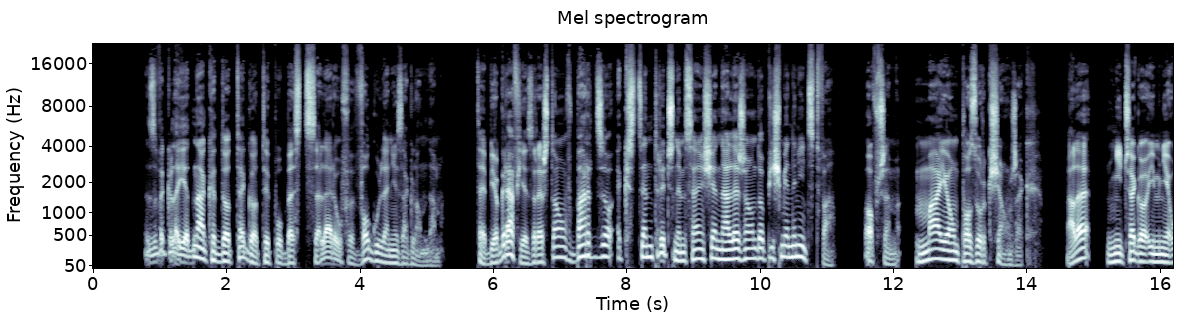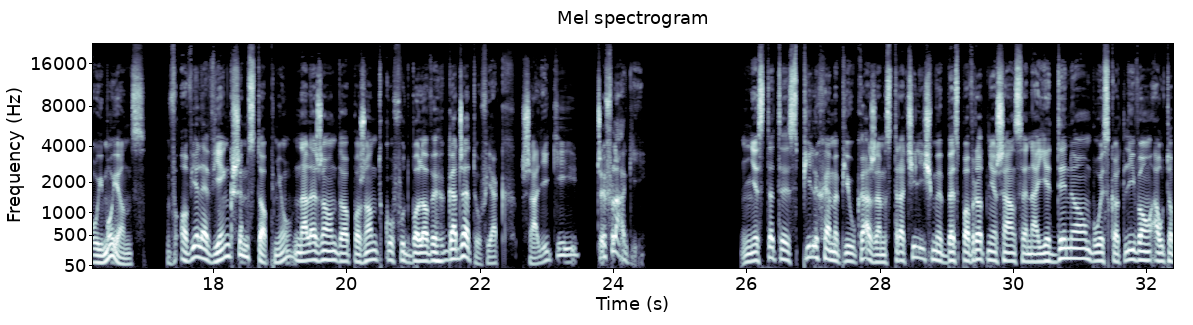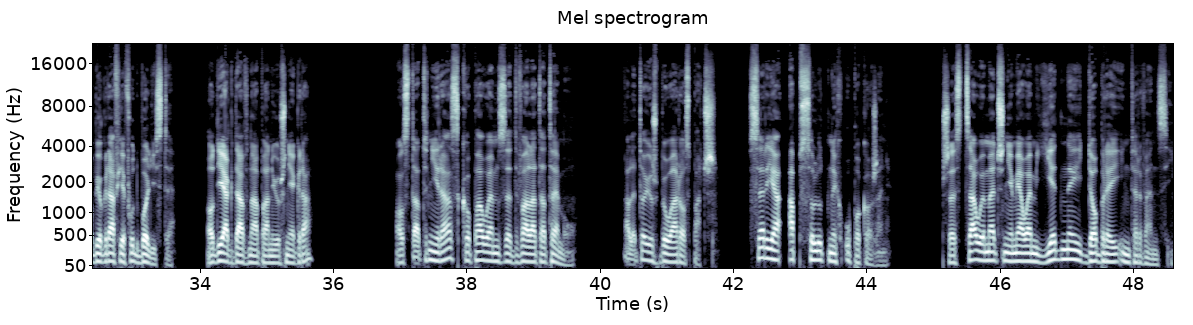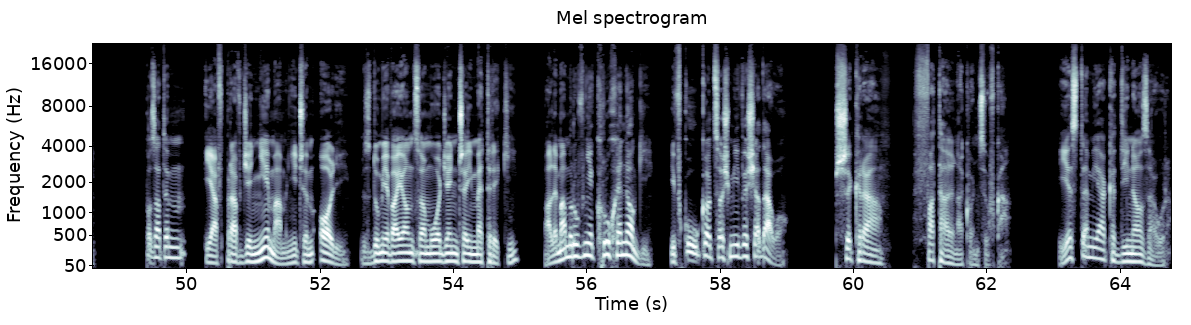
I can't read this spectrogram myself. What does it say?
Zwykle jednak do tego typu bestsellerów w ogóle nie zaglądam. Te biografie zresztą w bardzo ekscentrycznym sensie należą do piśmiennictwa. Owszem, mają pozór książek, ale niczego im nie ujmując, w o wiele większym stopniu należą do porządku futbolowych gadżetów, jak szaliki czy flagi. Niestety z Pilchem piłkarzem straciliśmy bezpowrotnie szansę na jedyną błyskotliwą autobiografię futbolisty. Od jak dawna pan już nie gra? Ostatni raz kopałem ze dwa lata temu, ale to już była rozpacz. Seria absolutnych upokorzeń. Przez cały mecz nie miałem jednej dobrej interwencji. Poza tym ja wprawdzie nie mam niczym Oli, zdumiewająco młodzieńczej metryki, ale mam równie kruche nogi i w kółko coś mi wysiadało. Przykra, fatalna końcówka. Jestem jak dinozaur.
